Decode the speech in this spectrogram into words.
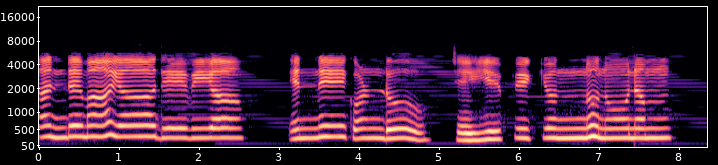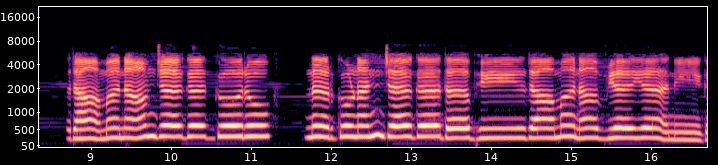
തന്റെ മായാദേവിയാം എന്നെ കൊണ്ടു ചെയ്യിപ്പിക്കുന്നു നൂനം രാമനാം ജഗദ്ഗുരു നിർഗുണൻ ജഗദഭിരാമനവ്യയനേക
